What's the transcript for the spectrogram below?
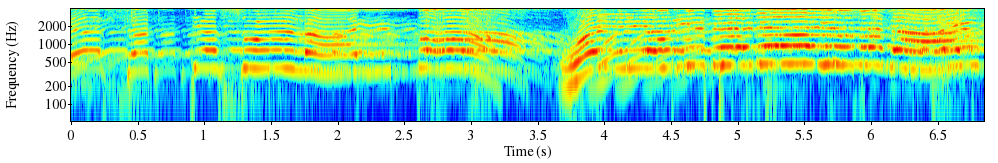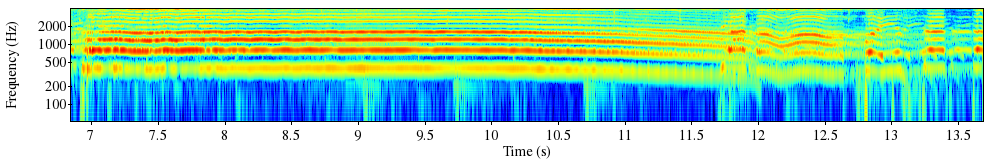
ಏ ಸತ್ಯ ಸುಳ್ಳಾಯಿತು ಒಳ್ಳೆಯವರಿಗೆ ಬೇರೆ ಜನ ಬಯಸತ್ತಾರ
